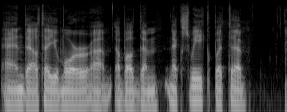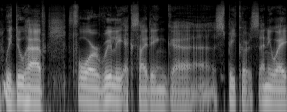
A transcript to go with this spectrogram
And I'll tell you more uh, about them next week. But uh, we do have four really exciting uh, speakers. Anyway,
